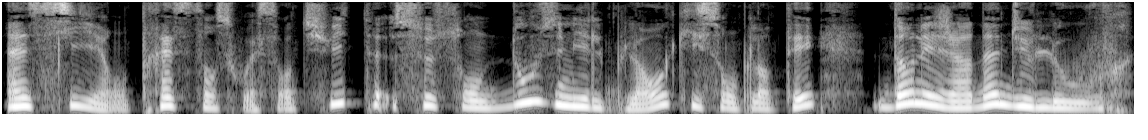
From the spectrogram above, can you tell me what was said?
Ainsi, en 1368, ce sont 12 000 plants qui sont plantés dans les jardins du Louvre.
